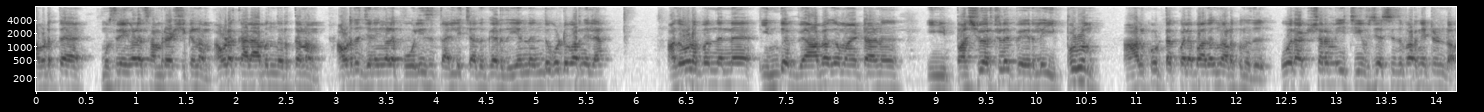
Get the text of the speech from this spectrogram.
അവിടുത്തെ മുസ്ലിങ്ങളെ സംരക്ഷിക്കണം അവിടെ കലാപം നിർത്തണം അവിടുത്തെ ജനങ്ങളെ പോലീസ് തല്ലിച്ചതുക്കരുത് എന്ന് എന്തുകൊണ്ട് പറഞ്ഞില്ല? അതോടൊപ്പം തന്നെ ഇന്ത്യ വ്യാപകമായിട്ടാണ് ഈ പശുവർച്ചയുടെ പേരിൽ ഇപ്പോഴും ആൾക്കൂട്ട കൊലപാതകം നടക്കുന്നത്. ഒരക്ഷരം ഈ ചീഫ് ജസ്റ്റിസ് പറഞ്ഞിട്ടുണ്ടോ?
